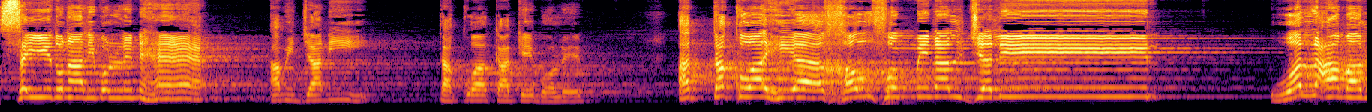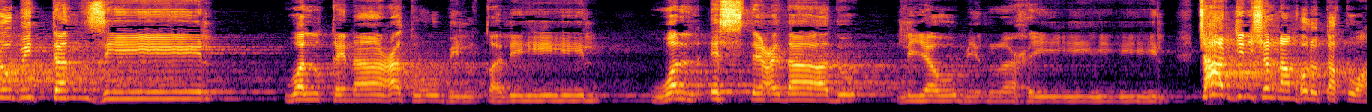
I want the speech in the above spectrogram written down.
সৈয়দুন আলী বললেন হ্যাঁ আমি জানি তাকুয়া কাকে বলে। আত্তাকুয়া হিয়া খাউফুম মিনাল জালিল ওয়াল আমালু বিতানজিল ওয়াল কিনাআতু বিল কালিল ওয়াল ইস্তিদাদু চার জিনিসের নাম হলো তাকুয়া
